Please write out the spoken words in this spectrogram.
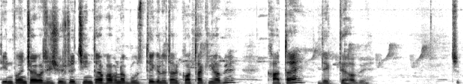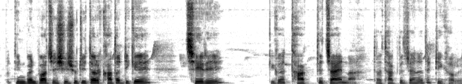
তিন পয়েন্ট ছয় বলছে শিশুটির চিন্তা ভাবনা বুঝতে গেলে তার কথা কি হবে? খাতায় দেখতে হবে। তিন পয়েন্ট পাঁচে শিশুটি তার খাতাটিকে ছেড়ে কী করে? থাকতে চায় না। তাই থাকতে চায় না তো ঠিক হবে।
